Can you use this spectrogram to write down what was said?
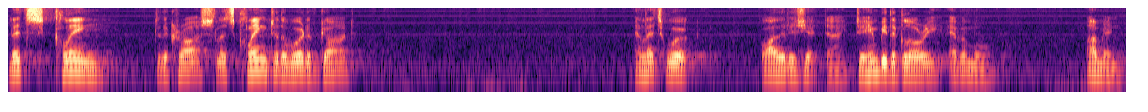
Let's cling to the cross. Let's cling to the Word of God. And let's work while it is yet day. To Him be the glory evermore. Amen.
